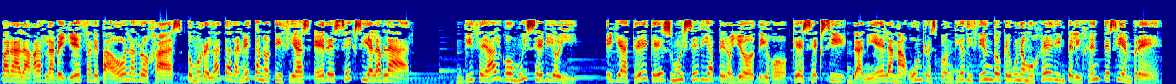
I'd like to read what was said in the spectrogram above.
para halagar la belleza de Paola Rojas, como relata la neta noticias, eres sexy al hablar. Dice algo muy serio y... Ella cree que es muy seria pero yo digo, que sexy, Daniela Magún respondió diciendo que una mujer inteligente siempre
